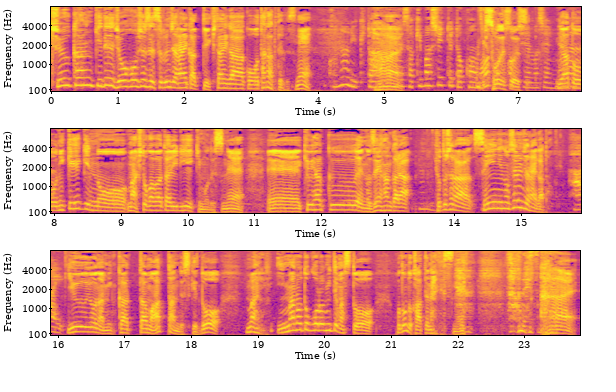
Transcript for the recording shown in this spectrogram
中間期で情報修正するんじゃないかっていう期待が、こう、高くてですね、かなり期待がね、はい先走ってた感はあったかそうです、そうもし。れませんね。で、あと、日経平均の、まあ、一株当たり利益もですね、えー、900円の前半から、ひょっとしたら1000円に乗せるんじゃないかと。はい。いうような見方もあったんですけど、まあ、今のところ見てますと、ほとんど変わってないですね。そうですね。はい。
